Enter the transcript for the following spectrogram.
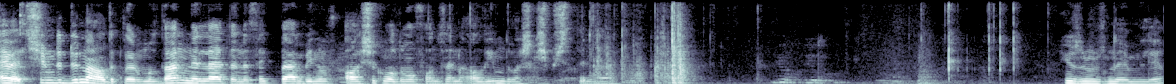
Evet şimdi dün aldıklarımızdan neler denesek. Ben benim aşık olduğum o fonteni alayım da başka hiçbir şey istemiyorum. Yüzümüz nemli.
